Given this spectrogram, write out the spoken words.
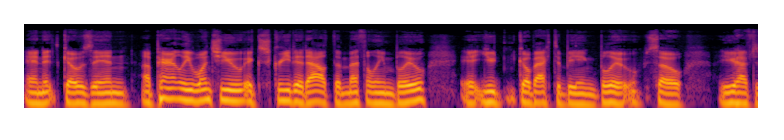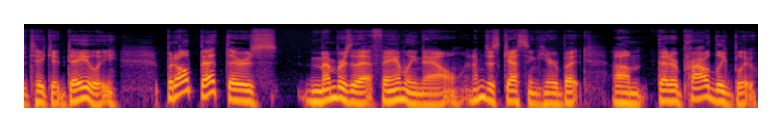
and it goes in. Apparently, once you excrete it out, the methylene blue, it, you go back to being blue. So you have to take it daily. But I'll bet there's members of that family now, and I'm just guessing here, but um, that are proudly blue.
